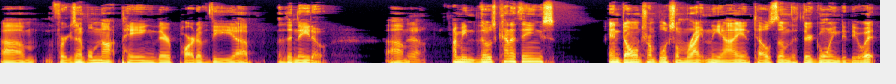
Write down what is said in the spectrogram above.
Um, for example, not paying their part of the uh, the NATO. Um, Yeah. I mean, those kind of things. And Donald Trump looks them right in the eye and tells them that they're going to do it.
